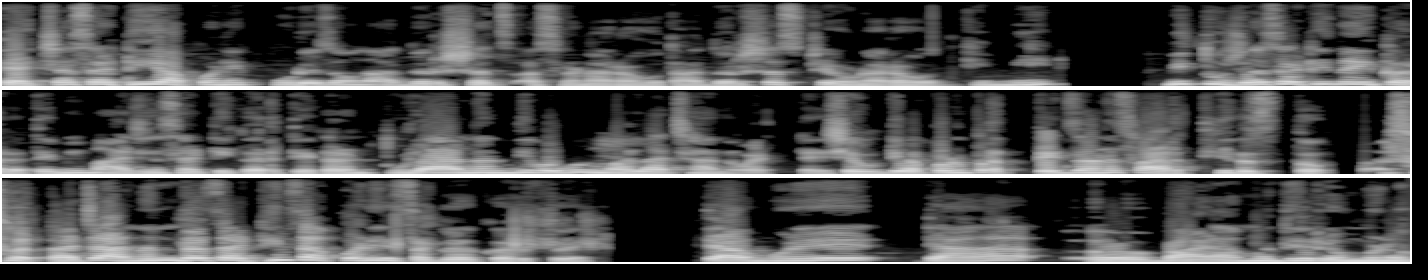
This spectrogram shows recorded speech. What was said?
त्याच्यासाठी आपण एक पुढे जाऊन आदर्शच असणार आहोत आदर्शच ठेवणार आहोत की मी मी तुझ्यासाठी नाही करते मी माझ्यासाठी करते. कारण तुला आनंदी बघून मला छान वाटतंय. शेवटी आपण प्रत्येक जण स्वार्थी असतो. स्वतःच्या आनंदासाठीच आपण हे सगळं करतोय. त्यामुळे त्या बाळामध्ये रमणं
